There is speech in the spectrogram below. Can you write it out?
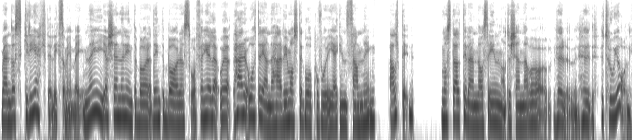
Men då skrek det liksom i mig. Nej, jag känner inte bara, det är inte bara så. För hela, och jag, här är återigen det här, vi måste gå på vår egen sanning. Alltid. Vi måste alltid vända oss inåt och känna, vad, hur, hur, hur tror jag?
